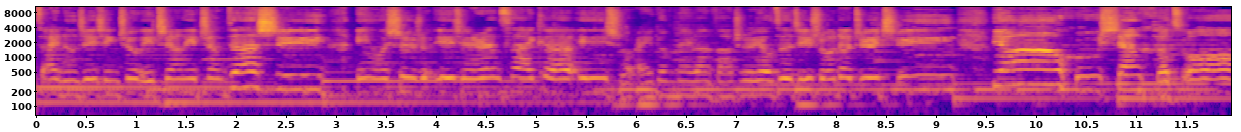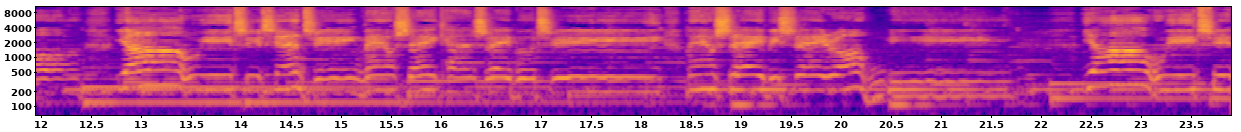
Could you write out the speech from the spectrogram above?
才能即兴出一场一场的戏。因为是这一群人才可以说一个没办法只有自己说的剧情。要互相合作，要一起前进，没有谁看谁不起，没有谁比谁容易。要一起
